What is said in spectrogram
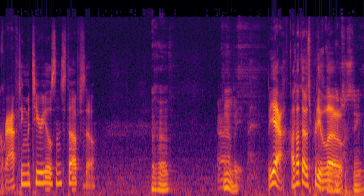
crafting materials and stuff. So, Uh huh. uh, Hmm. but, but yeah, I thought that was pretty low. Interesting.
